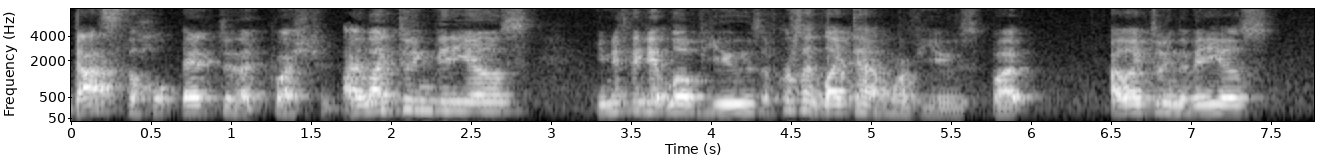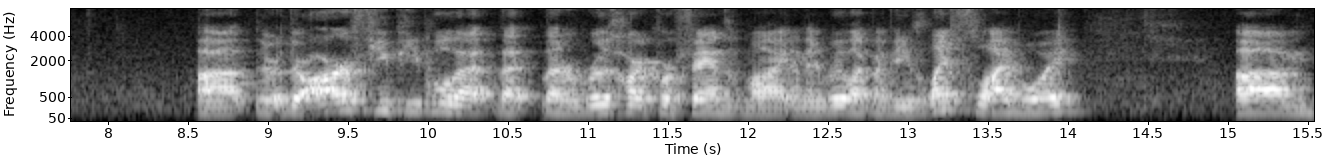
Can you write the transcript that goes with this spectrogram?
that's the whole answer to that question. I like doing videos, even if they get low views. Of course, I'd like to have more views, but I like doing the videos. Uh, there, there are a few people that, that, that are really hardcore fans of mine, and they really like my videos, like Flyboy, um,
